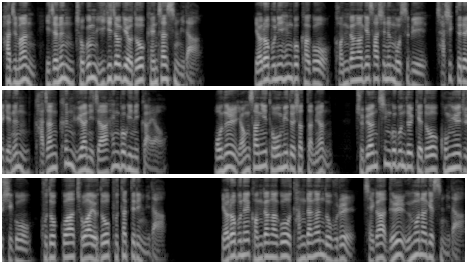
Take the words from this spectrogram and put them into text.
하지만 이제는 조금 이기적이어도 괜찮습니다. 여러분이 행복하고 건강하게 사시는 모습이 자식들에게는 가장 큰 위안이자 행복이니까요. 오늘 영상이 도움이 되셨다면 주변 친구분들께도 공유해 주시고 구독과 좋아요도 부탁드립니다. 여러분의 건강하고 당당한 노후를 제가 늘 응원하겠습니다.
